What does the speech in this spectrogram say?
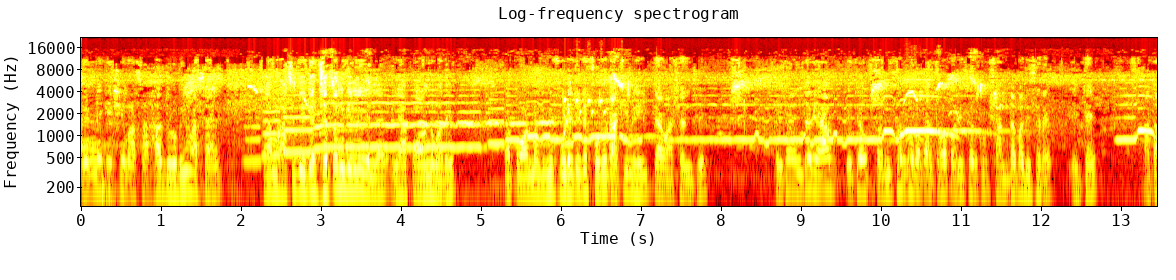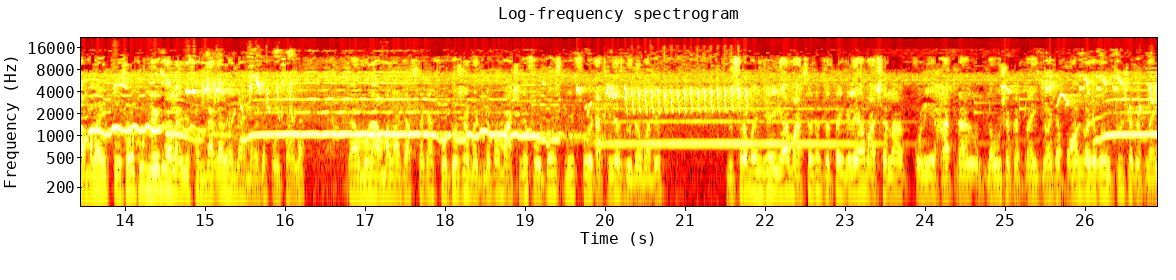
हिरण्यकेशी मासा हा दुर्बी मासा आहे. या मासाचं इथे जतन केलं गेलं आहे या पॉन्डमध्ये या पॉन्डमध्ये मी पुढे त्याचे फोटो टाकीनही त्या माशांचे त्याच्यानंतर ह्या त्याच्या परिसर जो बघा तो हा परिसर खूप शांत परिसर आहे इथे. आता आम्हाला पोचायला खूप लेट झाला इथे संध्याकाळ झाली आम्हाला ते पोचायला. त्यामुळे आम्हाला जास्त काय फोटोज नाही भेटले पण माशाचे फोटोज मी पुढे टाकलेच व्हिडिओमध्ये दुसरं म्हणजे ह्या माशाचं जतन केलं ह्या माशाला कोणी हात लावू शकत नाही किंवा त्या पॉन्डमध्ये कोणी उतरू शकत नाही.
